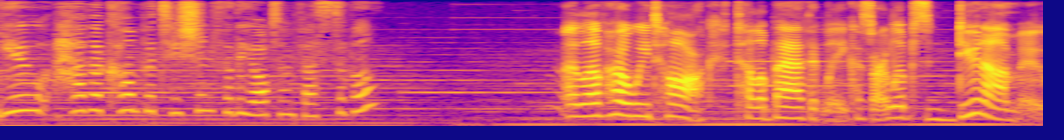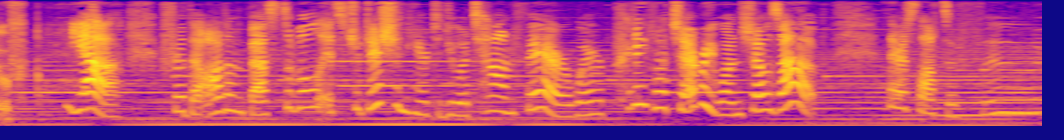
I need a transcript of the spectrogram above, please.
You have a competition for the Autumn Festival? I love how we talk telepathically because our lips do not move. Yeah, for the Autumn Festival, it's tradition here to do a town fair where pretty much everyone shows up. There's lots of food,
